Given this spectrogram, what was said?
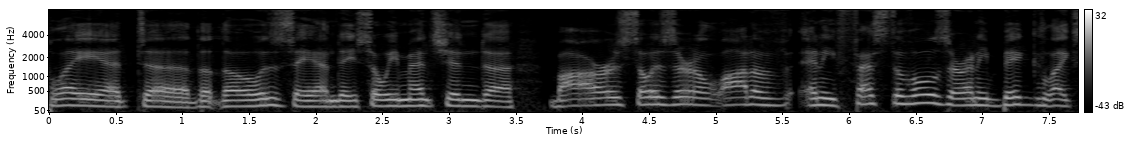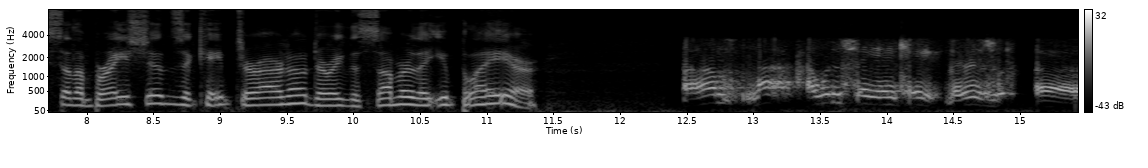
play at uh, the, those, and uh, so we mentioned uh, bars. So, is there a lot of any festivals or any big like celebrations at Cape Girardeau during the summer that you play? Or wouldn't say in Cape. There is uh,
